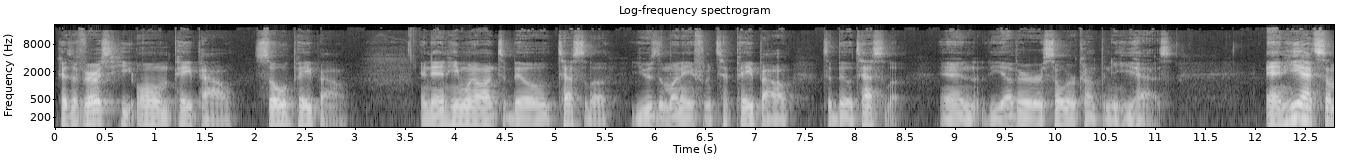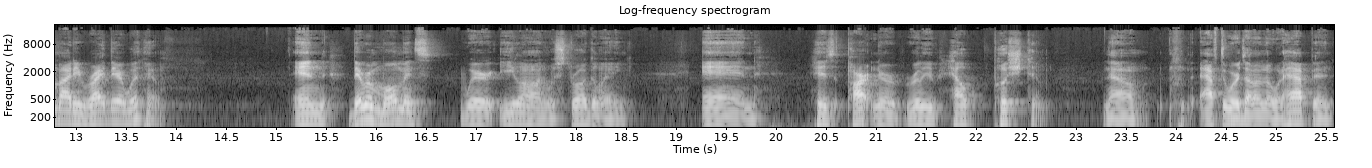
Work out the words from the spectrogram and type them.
because at first he owned PayPal, sold PayPal, and then he went on to build Tesla, used the money from t- PayPal to build Tesla and the other solar company he has. And he had somebody right there with him. And there were moments where Elon was struggling and his partner really helped pushed him. Now, afterwards I don't know what happened,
